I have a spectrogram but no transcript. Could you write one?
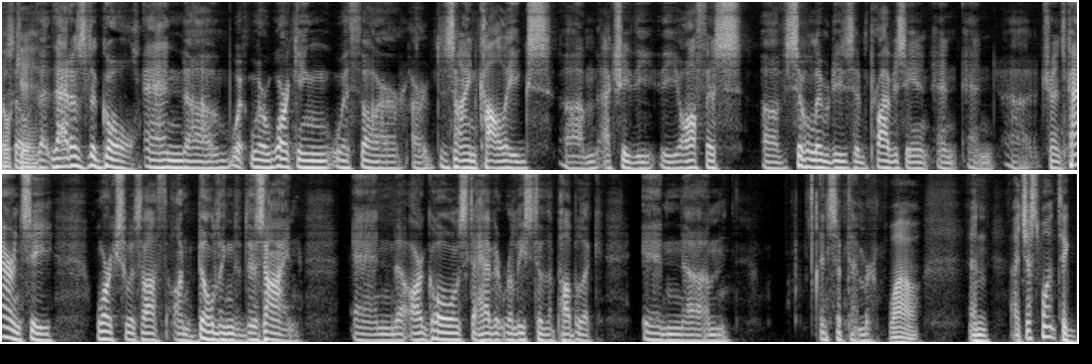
Okay. So that, that is the goal. And uh, we're working with our, our design colleagues, um, actually, the, the Office of Civil Liberties and Privacy and, and, and uh, Transparency works with us on building the design. And our goal is to have it released to the public in, um, in September. Wow. And I just want to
